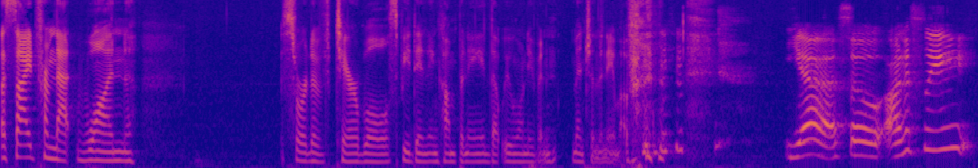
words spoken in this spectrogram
Aside from that one sort of terrible speed dating company that we won't even mention the name of. Yeah, so honestly,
